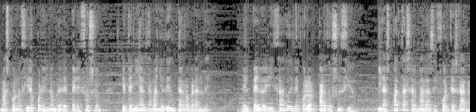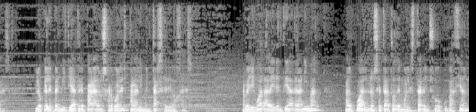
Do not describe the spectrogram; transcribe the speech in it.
más conocido por el nombre de perezoso, que tenía el tamaño de un perro grande, el pelo erizado y de color pardo sucio, y las patas armadas de fuertes garras, lo que le permitía trepar a los árboles para alimentarse de hojas. Averiguada la identidad del animal, al cual no se trató de molestar en su ocupación,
